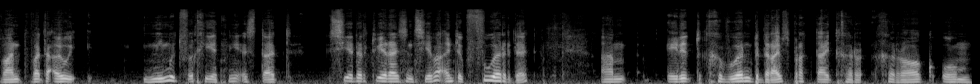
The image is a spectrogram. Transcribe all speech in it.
want wat ou nie moet vergeet nie is dat sedert 2007 eintlik voor dit um het dit gewoon bedryfspraktyk ger geraak om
